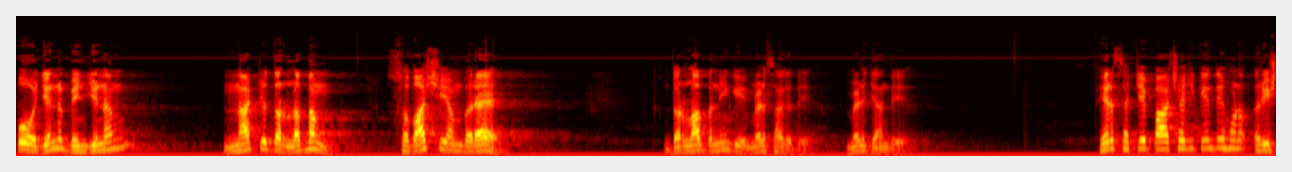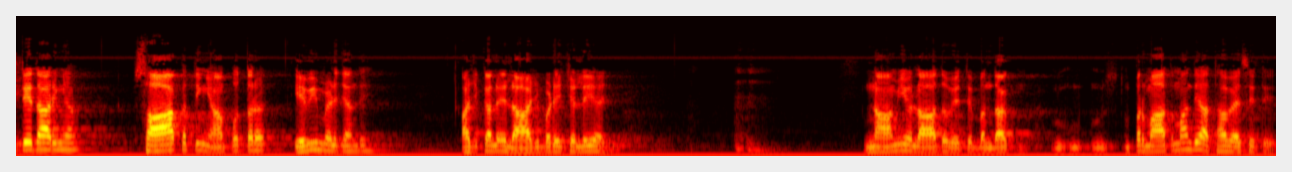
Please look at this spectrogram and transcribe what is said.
ਭੋਜਨ ਬਿੰਜਨੰ, ਨਚ ਦੁਰਲਭੰ, ਸਵਾਸ਼ ਅੰਬਰੈ। ਦੁਰਲਭ ਨਹੀਂ ਗੇ ਮਿਲ ਸਕਦੇ ਆ ਮਿਲ ਜਾਂਦੇ ਆ। ਫਿਰ ਸੱਚੇ ਪਾਤਸ਼ਾਹ ਜੀ ਕਹਿੰਦੇ ਹੁਣ ਰਿਸ਼ਤੇਦਾਰੀਆਂ, ਸਾਕ, ਧੀਆਂ, ਪੁੱਤਰ, ਇਹ ਵੀ ਮਿਲ ਜਾਂਦੇ। ਅੱਜ ਕੱਲ ਇਲਾਜ ਬੜੇ ਚੱਲੇ ਆ ਜੀ। ਨਾਮ ਹੀ ਔਲਾਦ ਹੋਵੇ ਤੇ ਬੰਦਾ ਪਰਮਾਤਮਾ ਦੇ ਹੱਥਾਂ ਵੈਸੇ ਤੇ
